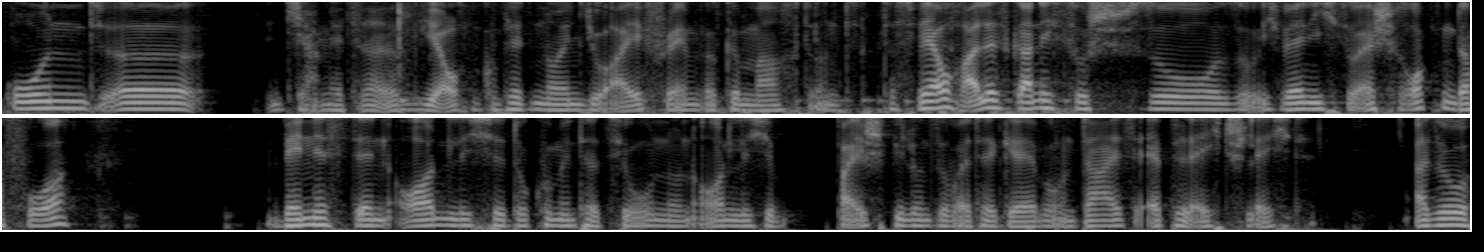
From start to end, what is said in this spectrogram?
Und äh, die haben jetzt irgendwie auch einen komplett neuen UI-Framework gemacht und das wäre auch alles gar nicht so, so, so ich wäre nicht so erschrocken davor, wenn es denn ordentliche Dokumentationen und ordentliche Beispiele und so weiter gäbe. Und da ist Apple echt schlecht. Also,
